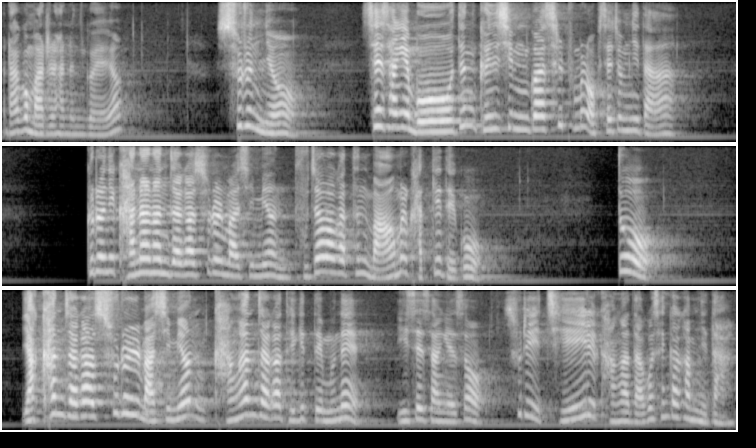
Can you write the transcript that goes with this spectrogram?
라고 말을 하는 거예요. 술은요, 세상의 모든 근심과 슬픔을 없애줍니다. 그러니 가난한 자가 술을 마시면 부자와 같은 마음을 갖게 되고 또 약한 자가 술을 마시면 강한 자가 되기 때문에 이 세상에서 술이 제일 강하다고 생각합니다.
